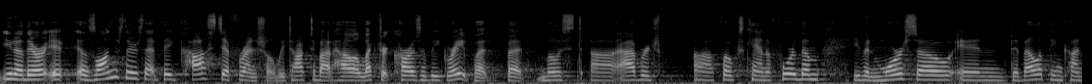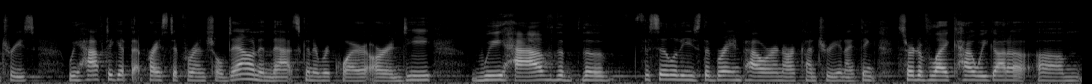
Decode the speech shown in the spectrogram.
you know, there, it, as long as there's that big cost differential, we talked about how electric cars would be great, but, but most uh, average uh, folks can't afford them, even more so in developing countries. We have to get that price differential down, and that's going to require R&D. We have the, the facilities, the brain power in our country, and I think sort of like how we got a, um,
